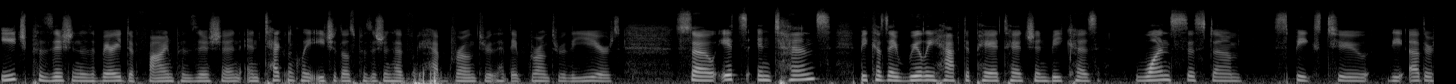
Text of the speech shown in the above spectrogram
each position is a very defined position, and technically each of those positions have, have grown through they've grown through the years. So it's intense because they really have to pay attention because one system speaks to the other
